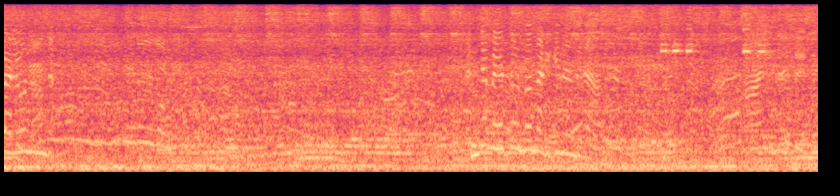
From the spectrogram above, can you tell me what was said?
ബലൂൺ എന്റെ മേത്തുണ്ടോന്ന് അടിക്കുന്ന എന്തിനാ? ആ ഇത് ഇത്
